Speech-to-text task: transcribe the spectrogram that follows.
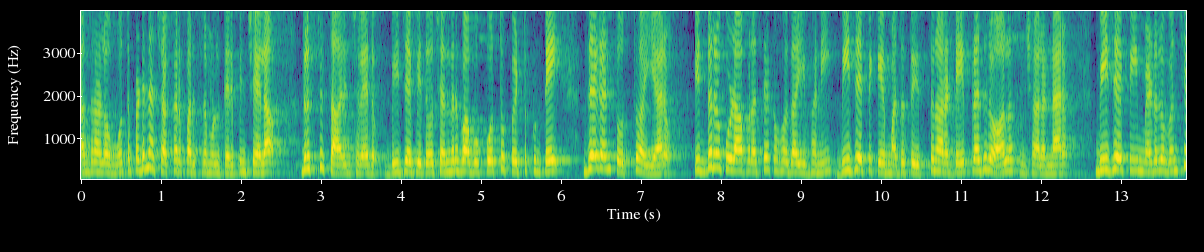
ఆంధ్రాలో మూతపడిన చక్కెర పరిశ్రమలు తెరిపించేలా దృష్టి సారించలేదు. బీజేపీతో చంద్రబాబు పొత్తు పెట్టుకుంటే జగన్ తొత్తు అయ్యారు. ఇద్దరు కూడా ప్రత్యేక హోదా ఇవ్వని బీజేపీకే మద్దతు ఇస్తున్నారంటే ప్రజలు ఆలోచించాలన్నారు. బీజేపీ మెడలు వంచి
